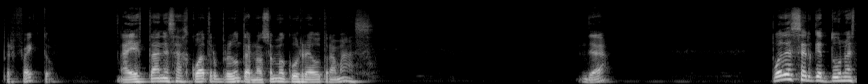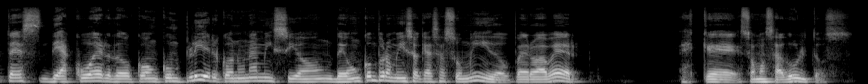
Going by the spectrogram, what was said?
Perfecto. Ahí están esas cuatro preguntas. No se me ocurre otra más. ¿Ya? Puede ser que tú no estés de acuerdo con cumplir con una misión de un compromiso que has asumido, pero a ver, es que somos adultos.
